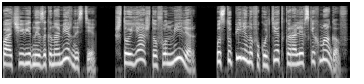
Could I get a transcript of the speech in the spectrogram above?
по очевидной закономерности, что я, что фон Миллер поступили на факультет королевских магов.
